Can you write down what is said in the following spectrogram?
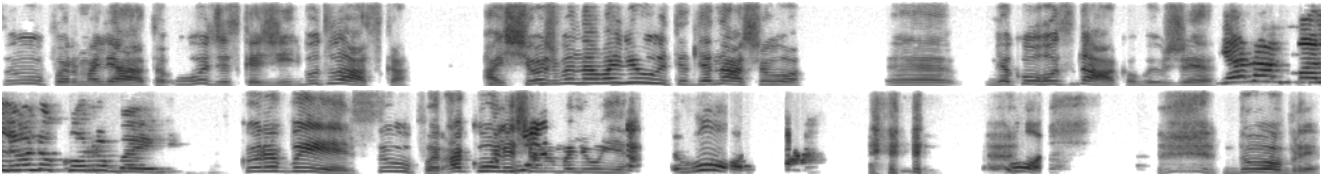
Супер, малята. Отже, скажіть, будь ласка, а що ж ви намалюєте для нашого е, м'якого знаку? Ви вже Малюю корабель. корабель, супер. А Коля що намалює? Гос. Гос. Добре.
